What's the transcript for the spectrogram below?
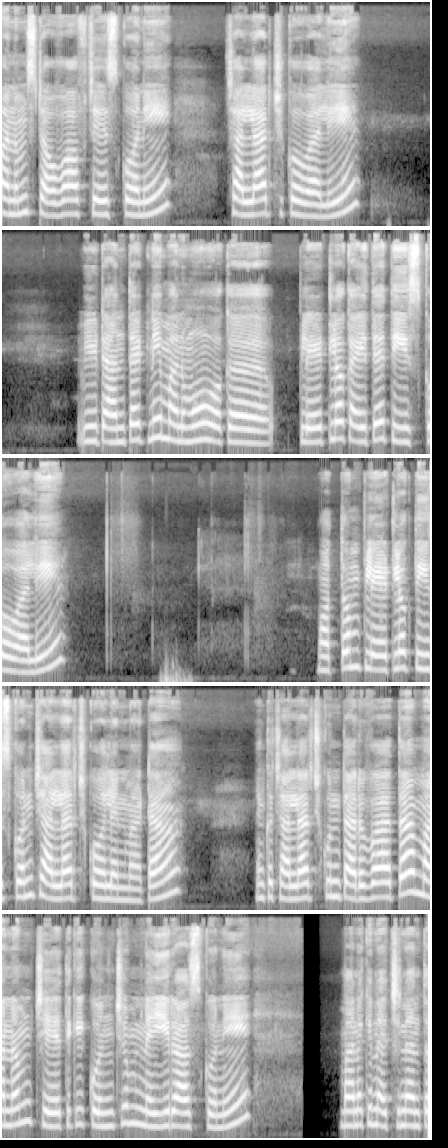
మనం స్టవ్ ఆఫ్ చేసుకొని చల్లార్చుకోవాలి. వీటంతటిని మనము ఒక ప్లేట్లోకి అయితే తీసుకోవాలి. మొత్తం ప్లేట్లోకి తీసుకొని చల్లార్చుకోవాలన్నమాట. ఇంకా చల్లార్చుకున్న తర్వాత మనం చేతికి కొంచెం నెయ్యి రాసుకొని మనకి నచ్చినంత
